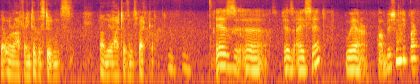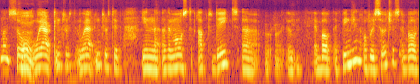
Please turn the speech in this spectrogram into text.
that we're offering to the students on the autism spectrum? As uh, as I said, we are publishing department, so Hmm. we are interested. We are interested in uh, the most up to date uh, um, about opinion of researchers about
